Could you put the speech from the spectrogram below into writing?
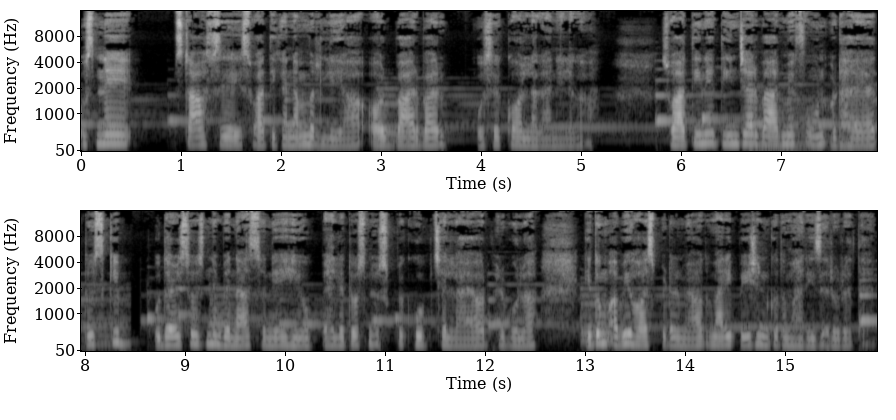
उसने स्टाफ से स्वाति का नंबर लिया और बार बार उसे कॉल लगाने लगा। स्वाति ने तीन चार बार में फ़ोन उठाया तो उसकी उधर से उसने बिना सुने ही पहले तो उसने उस पर खूब चिल्लाया और फिर बोला कि तुम अभी हॉस्पिटल में आओ, तुम्हारी पेशेंट को तुम्हारी ज़रूरत है।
